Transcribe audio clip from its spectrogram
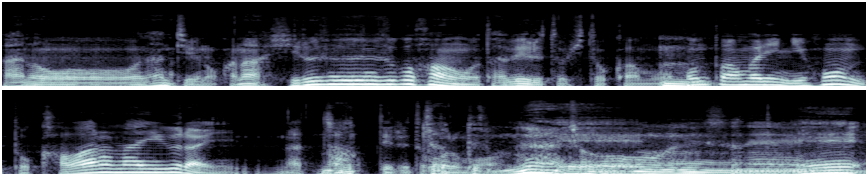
うんあのーなんていうのかな、昼ご飯を食べるときとかも、うん。本当あまり日本と変わらないぐらいになっちゃってるところも。ね。ええそうですね、え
